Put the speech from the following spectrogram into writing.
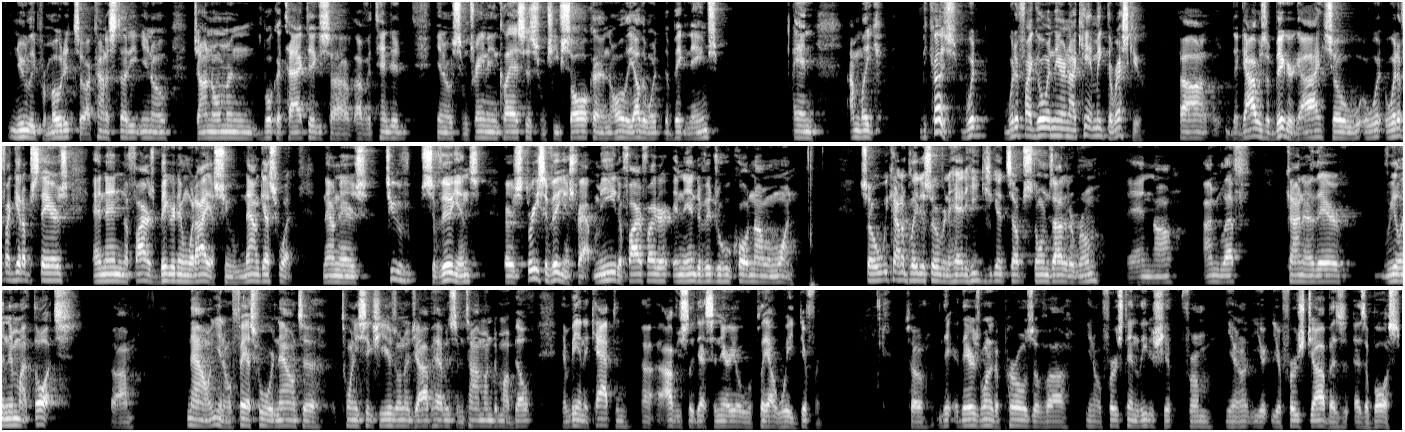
newly promoted. So I kind of studied, you know, John Norman book of tactics. Uh, I've attended, you know, some training classes from Chief Salka and all the other the big names. And I'm like, because what what if I go in there and I can't make the rescue? Uh, the guy was a bigger guy. So w- what if I get upstairs and then the fire's bigger than what I assume? Now guess what? Now there's two civilians. There's three civilians trapped: me, the firefighter, and the individual who called 911. So we kind of play this over in the head. He gets up, storms out of the room, and uh, I'm left kind of there reeling in my thoughts. Um, now, you know, fast forward now to 26 years on a job, having some time under my belt, and being a captain. Uh, obviously, that scenario will play out way different. So th- there's one of the pearls of uh, you know first in leadership from you know your, your first job as as a boss.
